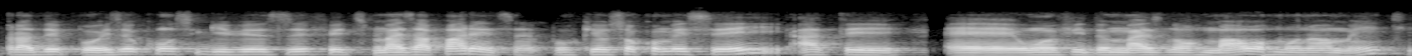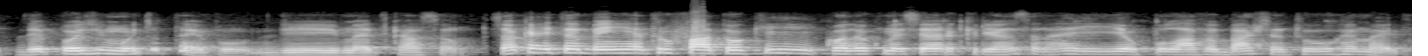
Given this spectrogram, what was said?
Para depois eu conseguir ver esses efeitos mais aparentes, né? Porque eu só comecei a ter é, uma vida mais normal hormonalmente depois de muito tempo de medicação. Só que aí também entra o fator que quando eu comecei eu era criança, né? E eu pulava bastante o remédio.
